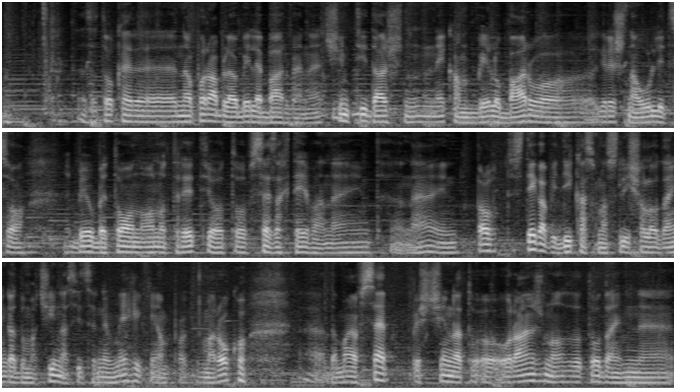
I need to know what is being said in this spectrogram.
Zato, ker ne uporabljajo bele barve. Ne. Čim ti daš nekam belo barvo, greš na ulico, bel beton, ono tretjo, to vse zahteva. Ne, in, ne, in prav z tega vidika smo slišali od enega domačina, sicer ne v Mehiki, ampak v Maroku, da imajo vse peščinato oranžno, zato da jim ne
